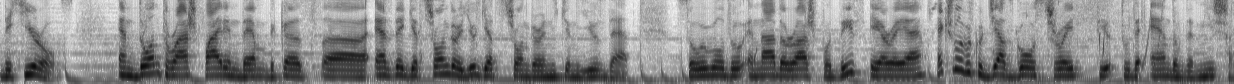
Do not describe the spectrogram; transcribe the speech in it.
the heroes. And don't rush fighting them because uh, as they get stronger, you get stronger and you can use that. So we will do another rush for this area. Actually, we could just go straight to the end of the mission.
